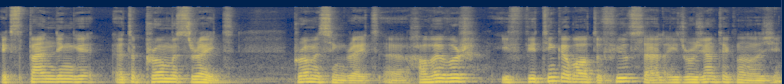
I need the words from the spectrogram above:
expanding at a promise rate, promising rate. Uh, however, if we think about the fuel cell hydrogen technology,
